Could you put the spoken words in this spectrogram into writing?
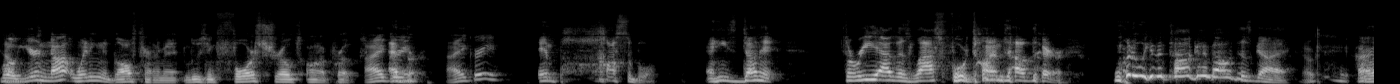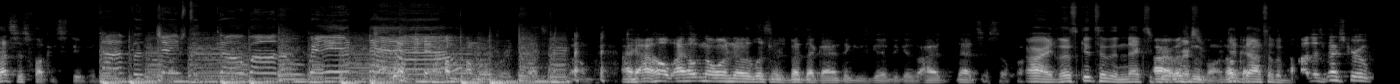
Bro, How- you're not winning a golf tournament losing four strokes on approach. I agree. Ever. I agree. impossible. And he's done it three out of his last four times out there. What are we even talking about with this guy? Okay. Oh, all right. that's just fucking stupid. Okay, I'm, I'm over it. dude. That's just dumb. I, I hope I hope no one of the listeners bet that guy and think he's good because I that's just so fucking. All right, let's get to the next group. All right, let's We're move on. Get Okay. down to the Uh, this next group,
